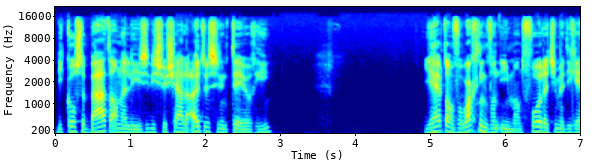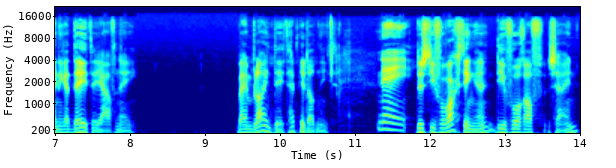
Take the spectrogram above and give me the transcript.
die kosten-batenanalyse, die sociale uitwisselingtheorie. Je hebt dan verwachting van iemand voordat je met diegene gaat daten, ja of nee? Bij een blind date heb je dat niet. nee, Dus die verwachtingen die vooraf zijn,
